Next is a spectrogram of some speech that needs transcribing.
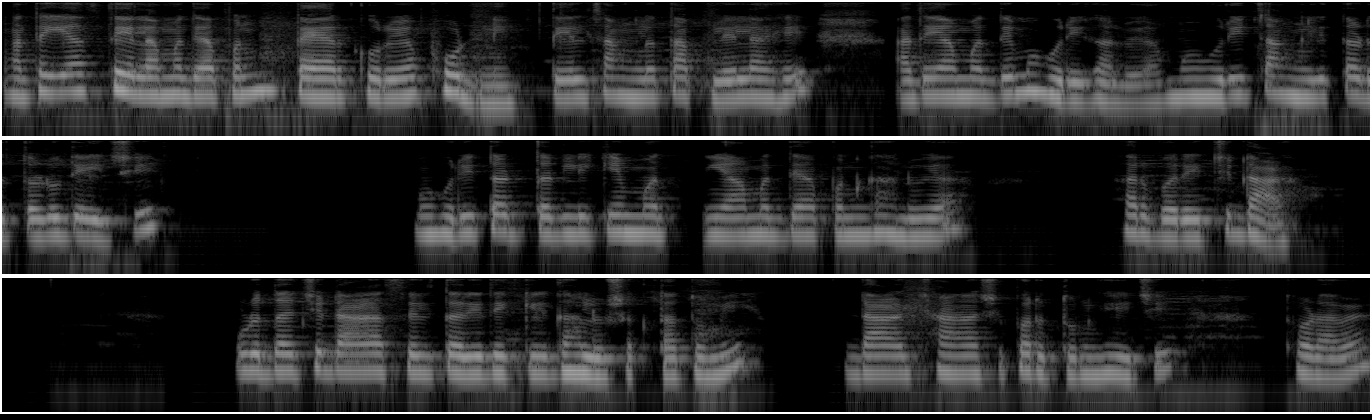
आता याच तेलामध्ये आपण तयार करूया फोडणी. तेल चांगलं तापलेलं आहे. आता यामध्ये मोहरी घालूया. मोहरी चांगली तडतडू द्यायची. मोहरी तडतडली की मग यामध्ये आपण घालूया हरभऱ्याची डाळ. उडदाची डाळ असेल तरी देखील घालू शकता तुम्ही. डाळ छान अशी परतून घ्यायची थोडा वेळ.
